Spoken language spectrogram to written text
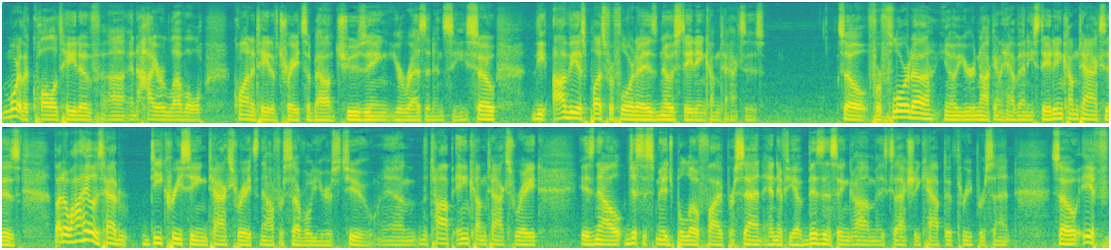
more of the qualitative uh, and higher level quantitative traits about choosing your residency. So, the obvious plus for Florida is no state income taxes. So for Florida, you know, you're not going to have any state income taxes, but Ohio has had decreasing tax rates now for several years too. And the top income tax rate is now just a smidge below 5% and if you have business income it's actually capped at 3%. So if,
